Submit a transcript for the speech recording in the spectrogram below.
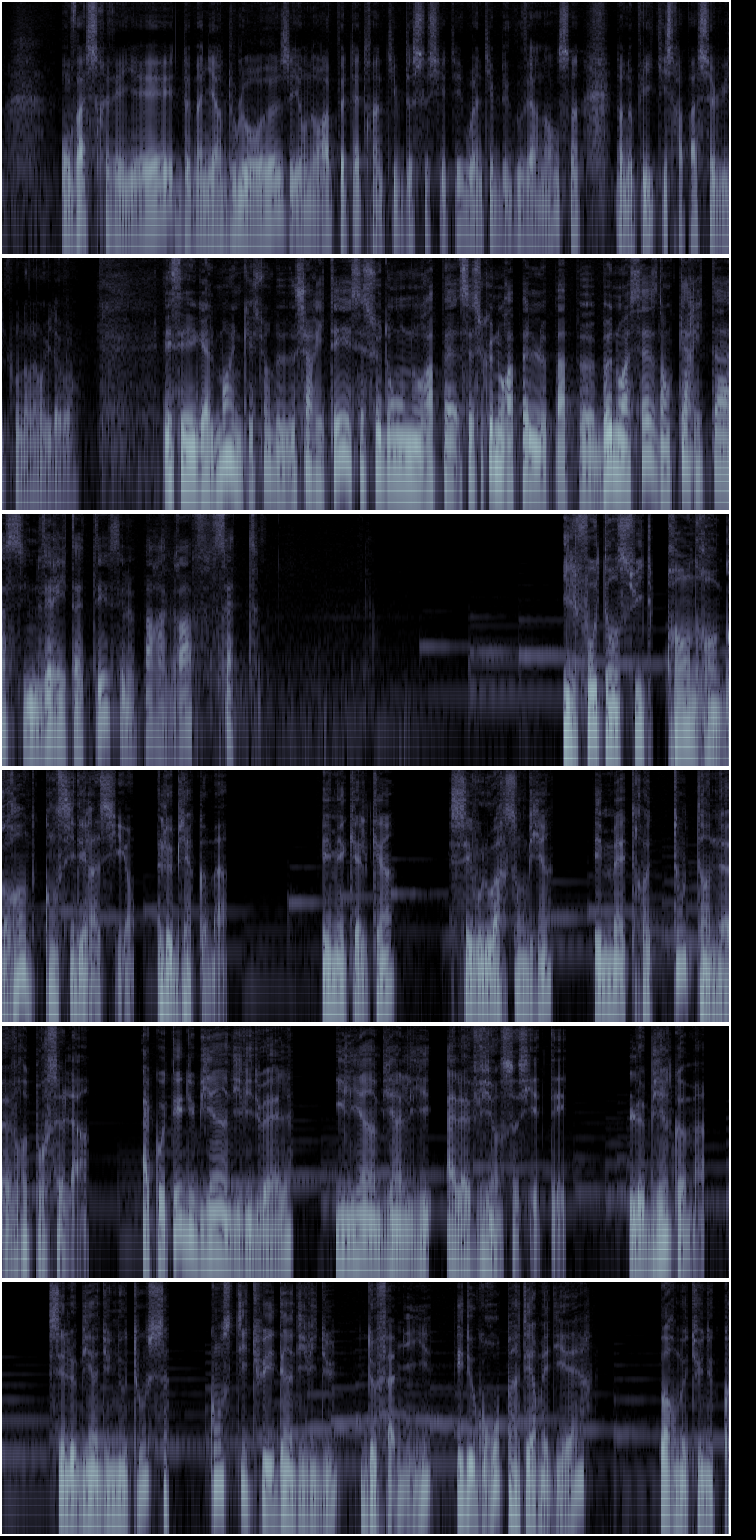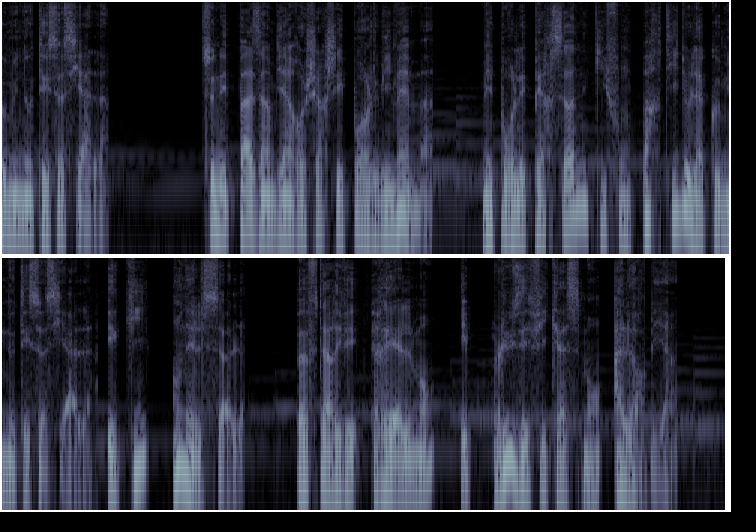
on va se réveiller de manière douloureuse et on aura peut-être un type de société ou un type de gouvernance dans nos pays qui ne sera pas celui qu'on aurait envie d'avoir. Et c'est également une question de, charité, et c'est ce, ce que nous rappelle le pape Benoît XVI dans Caritas in Veritate, c'est le paragraphe 7. Il faut ensuite prendre en grande considération le bien commun. Aimer quelqu'un, c'est vouloir son bien et mettre tout en œuvre pour cela. À côté du bien individuel, il y a un bien lié à la vie en société. Le bien commun. C'est le bien du nous tous, constitué d'individus, de familles et de groupes intermédiaires, forment une communauté sociale. Ce n'est pas un bien recherché pour lui-même, mais pour les personnes qui font partie de la communauté sociale et qui, en elles seules, peuvent arriver réellement plus efficacement à leur bien.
